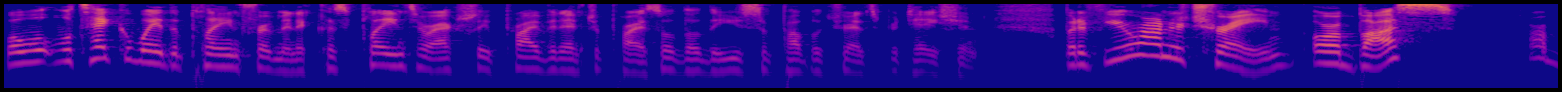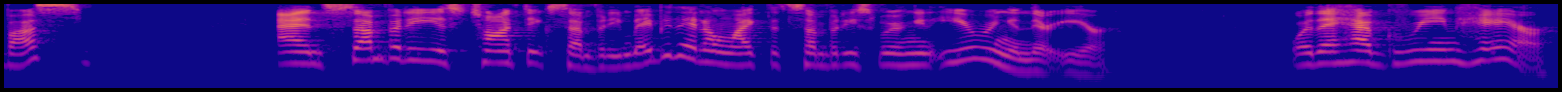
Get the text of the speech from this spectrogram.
well, we'll, take away the plane for a minute because planes are actually private enterprise, although they're used public transportation. But if you're on a train or a bus or a bus, and somebody is taunting somebody, maybe they don't like that somebody's wearing an earring in their ear, or they have green hair,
